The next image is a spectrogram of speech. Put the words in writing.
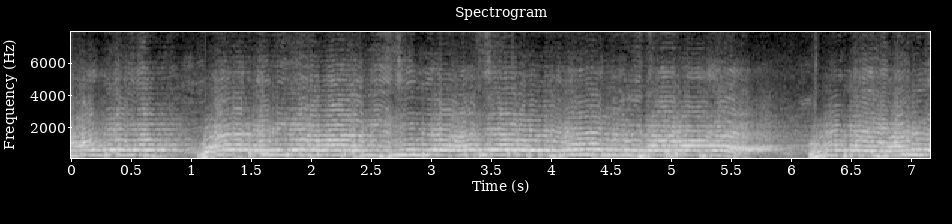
மங்கையும் வழக்கறிஞருமான சார்பாக உங்களை இந்த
